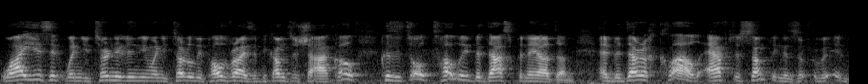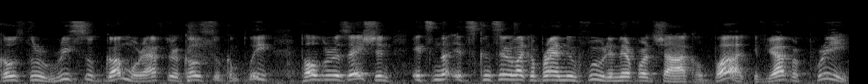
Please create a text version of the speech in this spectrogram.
why is it when you turn it in, when you totally pulverize it, becomes a shakal? Because it's all totally bedas b'nei adam. And b'derech klal, after something is, it goes through risuk gomur, after it goes through complete pulverization, it's not, it's considered like a brand new food, and therefore it's shakal. But if you have a pri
